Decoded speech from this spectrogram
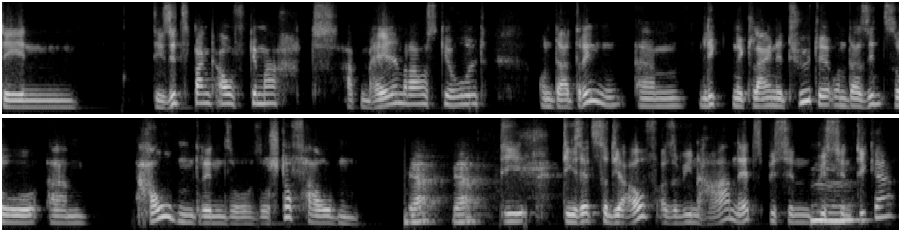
die Sitzbank aufgemacht, habe einen Helm rausgeholt und da drin ähm, liegt eine kleine Tüte und da sind so ähm, Hauben drin, so, so Stoffhauben. Ja, ja. Die, die setzt du dir auf, also wie ein Haarnetz, bisschen, mhm. bisschen dicker,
